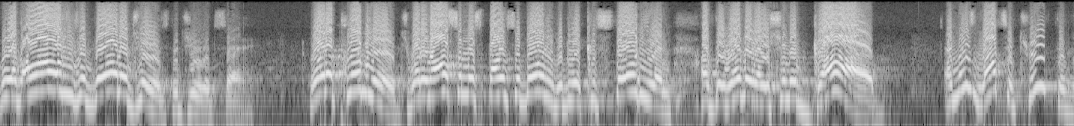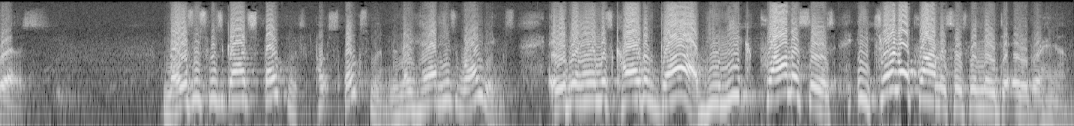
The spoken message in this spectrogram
We have all these advantages, the Jew would say. What a privilege, what an awesome responsibility to be a custodian of the revelation of God. And there's lots of truth to this. Moses was God's spokesman, and they had his writings. Abraham was called of God. Unique promises, eternal promises were made to Abraham.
